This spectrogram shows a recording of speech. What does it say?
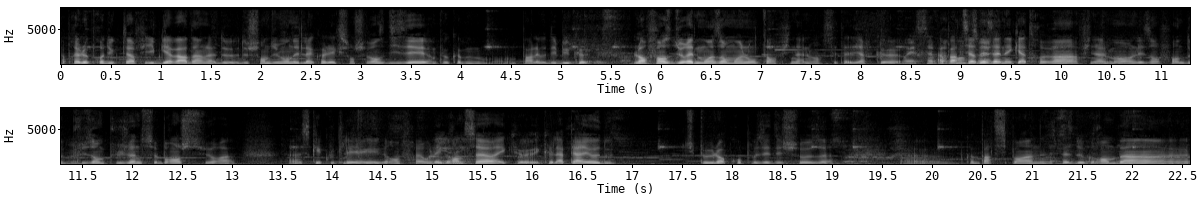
Après, le producteur Philippe Gavardin là, de, Chant du Monde et de la collection Chevance disait, un peu comme on parlait au début, que l'enfance durait de moins en moins longtemps finalement. C'est-à-dire que à partir des années 80, finalement, les enfants de plus en plus jeunes se branchent sur euh, ce qu'écoutent les grands frères ou les grandes sœurs et que, et que, la période où tu peux leur proposer des choses euh, comme participant à une espèce de grand bain euh,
